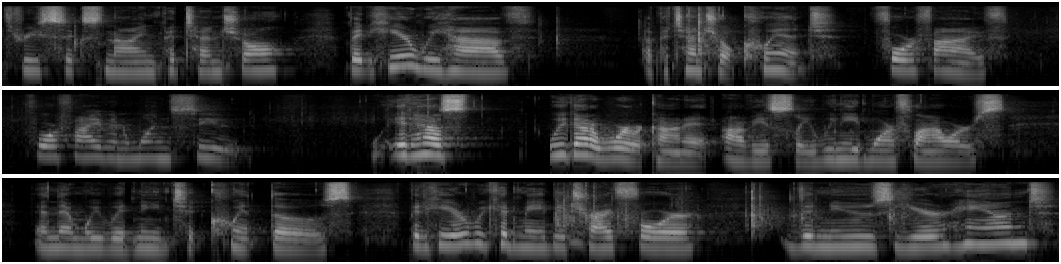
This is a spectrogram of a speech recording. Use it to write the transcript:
369 potential. But here we have a potential quint, 4-5. 4-5 in one suit. It has, we got to work on it, obviously. We need more flowers and then we would need to quint those. But here we could maybe try for the news year hand.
